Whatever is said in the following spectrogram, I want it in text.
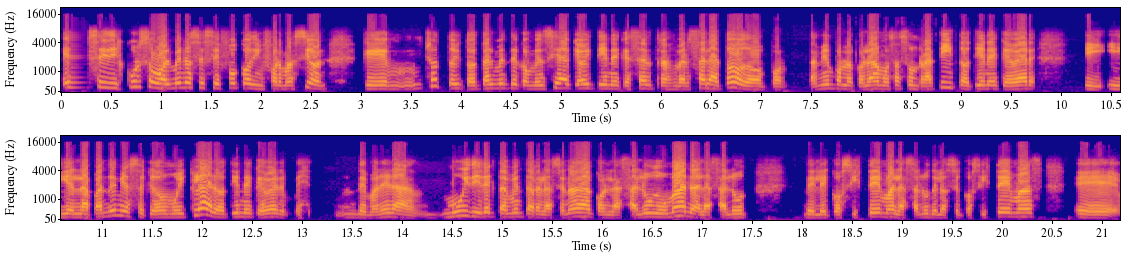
ese discurso o al menos ese foco de información, que mm, yo estoy totalmente convencida que hoy tiene que ser transversal a todo, también por lo que hablábamos hace un ratito, tiene que ver, y, y en la pandemia se quedó muy claro, tiene que ver eh, de manera muy directamente relacionada con la salud humana, la salud del ecosistema, la salud de los ecosistemas, eh,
